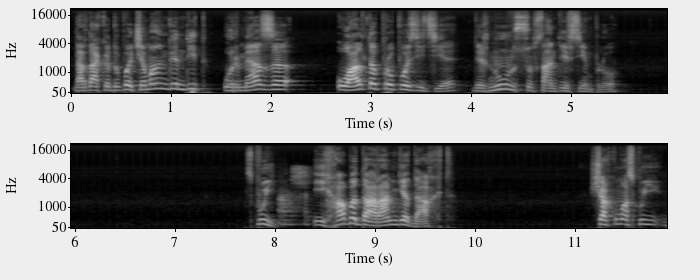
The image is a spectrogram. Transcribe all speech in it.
Dar dacă după ce m-am gândit urmează o altă propoziție, deci nu un substantiv simplu, spui Așa. ich habe daran gedacht și acum spui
